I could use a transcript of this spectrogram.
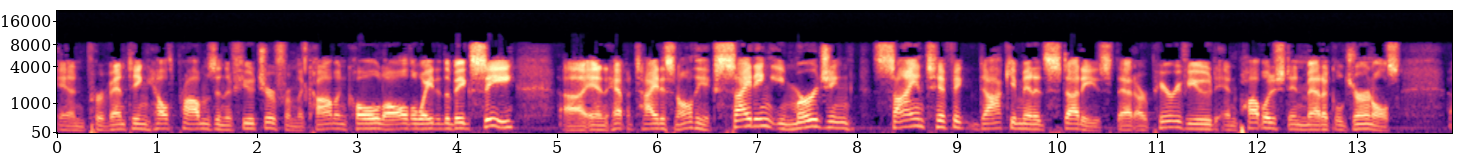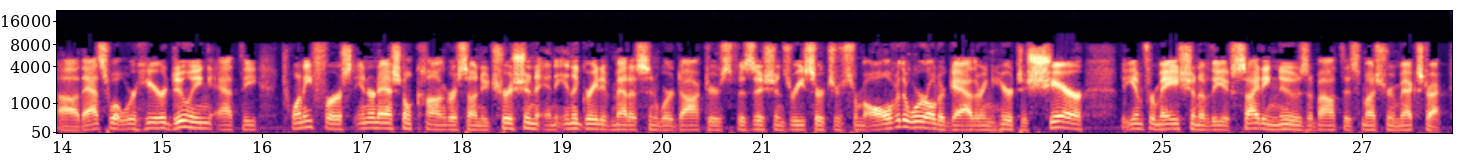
and preventing health problems in the future from the common cold all the way to the big C. Uh, and hepatitis and all the exciting emerging scientific documented studies that are peer reviewed and published in medical journals. Uh, that's what we're here doing at the 21st International Congress on Nutrition and Integrative Medicine, where doctors, physicians, researchers from all over the world are gathering here to share the information of the exciting news about this mushroom extract.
